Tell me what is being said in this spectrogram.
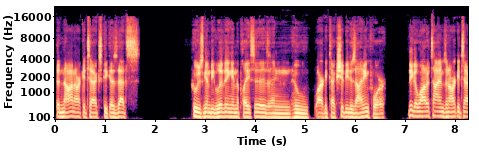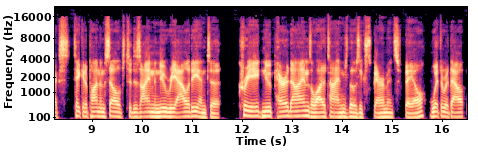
the non architects because that's who's going to be living in the places and who architects should be designing for. I think a lot of times when architects take it upon themselves to design the new reality and to create new paradigms, a lot of times those experiments fail with or without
